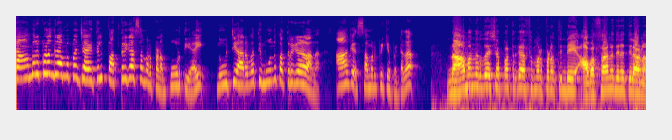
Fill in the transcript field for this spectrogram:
താമരക്കുളം ഗ്രാമപഞ്ചായത്തിൽ പത്രികാ സമർപ്പണം പൂർത്തിയായി. നൂറ്റി അറുപത്തിമൂന്ന് പത്രികകളാണ് ആകെ സമർപ്പിക്കപ്പെട്ടത്. നാമനിർദ്ദേശ പത്രികാ സമർപ്പണത്തിന്റെ അവസാന ദിനത്തിലാണ്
